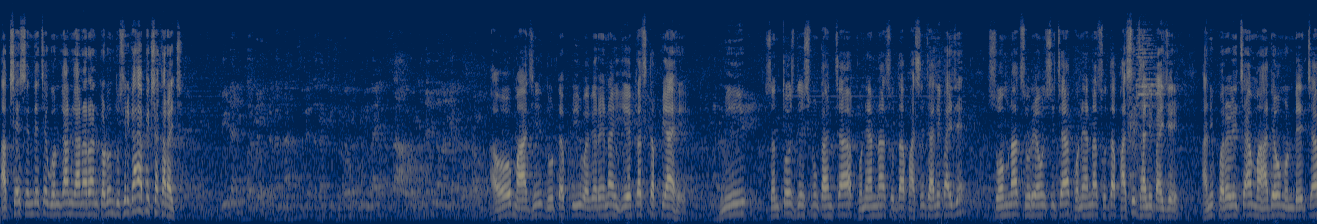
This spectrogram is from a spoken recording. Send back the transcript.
अक्षय शिंदेचे गुणगान गाणाऱ्यांकडून दुसरी काय अपेक्षा करायची? अहो माझी दुटप्पी वगैरे नाही एकच टप्पी आहे. मी संतोष देशमुखांच्या खुन्यांना सुद्धा फाशी झाली पाहिजे. सोमनाथ सूर्यवंशीच्या खुन्यांना सुद्धा फाशी झाली पाहिजे. आणि परळीच्या महादेव मुंडेच्या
